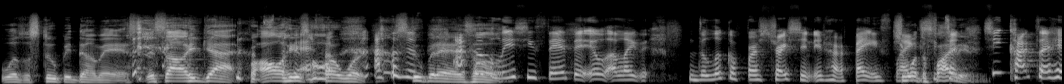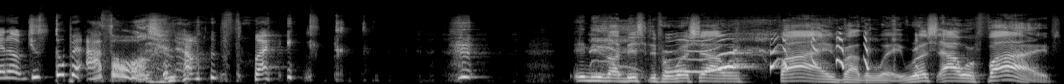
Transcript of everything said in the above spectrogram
was a stupid dumbass. That's all he got for all his hard work. Was just- Stupid I asshole. couldn't believe she said that. It was uh, like the look of frustration in her face. She like, wanted to fight took- him. She cocked her head up. You stupid asshole! and I was like, Indy's auditioning for Rush Hour 5, by the way. Rush Hour 5.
